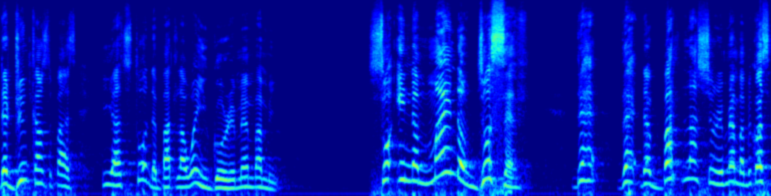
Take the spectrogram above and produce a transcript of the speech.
the dream comes to pass. He has told the butler, When you go, remember me. So, in the mind of Joseph, the, the, the butler should remember because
